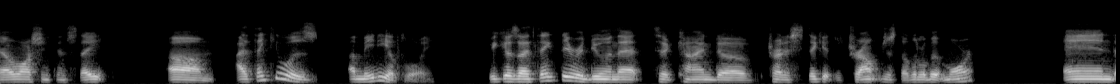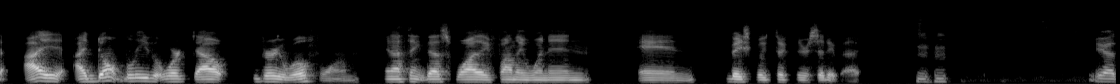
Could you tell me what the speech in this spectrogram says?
uh, Washington State, um, I think it was a media ploy because I think they were doing that to kind of try to stick it to Trump just a little bit more, and I I don't believe it worked out very well for him, and I think that's why they finally went in and basically took their city back. Mm-hmm. Yeah,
